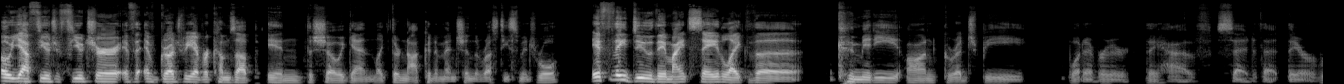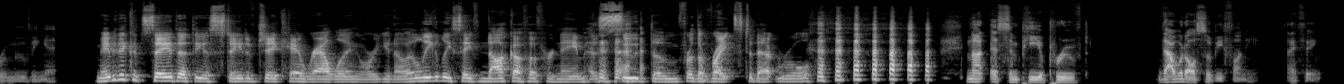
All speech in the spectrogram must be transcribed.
Oh yeah, future future. If if Grudgby ever comes up in the show again, like they're not going to mention the Rusty Smidge rule. If they do, they might say like the committee on Grudgby, whatever they have said that they are removing it. Maybe they could say that the estate of J.K. Rowling, or you know, a legally safe knockoff of her name, has sued them for the rights to that rule. not S&P approved. That would also be funny. I think.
